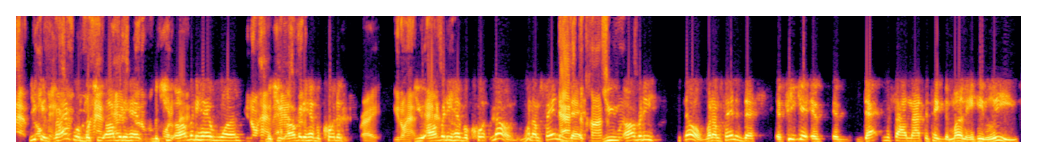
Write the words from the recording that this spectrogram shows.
have, you can draft so one, but you already have. But you already have one. You don't have. But you already have a quarter. Right. You don't have. You already have a quarter. No, what I'm saying is that you already. No, what I'm saying is that if he get if if Dak decide not to take the money, he leaves.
